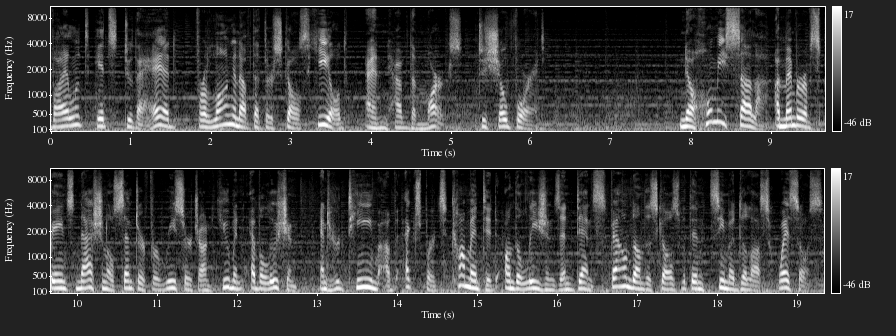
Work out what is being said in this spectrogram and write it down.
violent hits to the head for long enough that their skulls healed and have the marks to show for it. Nohemi Sala, a member of Spain's National Center for Research on Human Evolution, and her team of experts commented on the lesions and dents found on the skulls within Sima de los Huesos.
